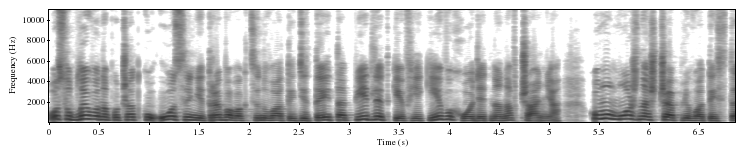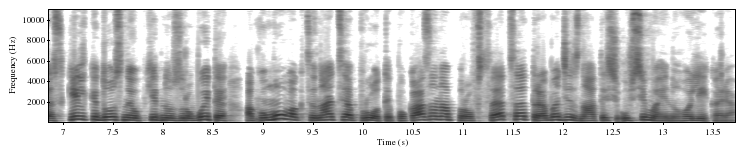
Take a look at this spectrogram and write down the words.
Особливо на початку осені треба вакцинувати дітей та підлітків, які виходять на навчання. Кому можна щеплюватись та скільки доз необхідно зробити, а кому вакцинація протипоказана, про все це треба дізнатись у сімейного лікаря.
